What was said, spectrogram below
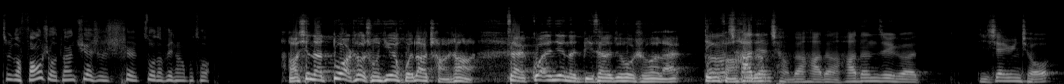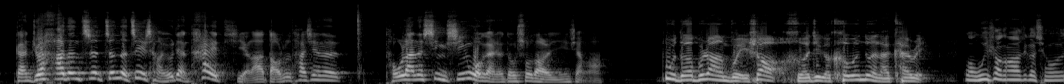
这个防守端确实是做得非常不错。好，现在多尔特重新回到场上了，在关键的比赛的最后时刻来盯防差点抢断哈登，哈登这个底线运球。感觉哈登真真的这场有点太铁了，导致他现在投篮的信心，我感觉都受到了影响啊。不得不让韦少和这个科温顿来 carry。哇，威少刚刚这个球，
